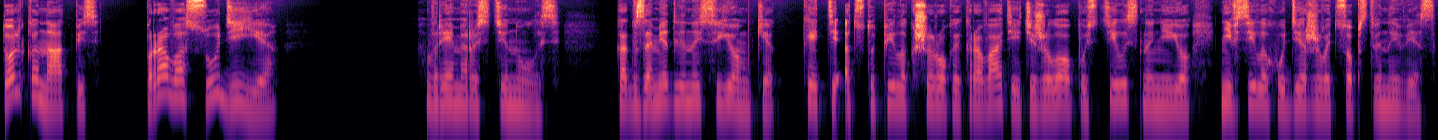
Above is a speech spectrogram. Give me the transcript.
только надпись «Правосудие». Время растянулось, как в замедленной съемке. Кэти отступила к широкой кровати и тяжело опустилась на нее, не в силах удерживать собственный вес.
